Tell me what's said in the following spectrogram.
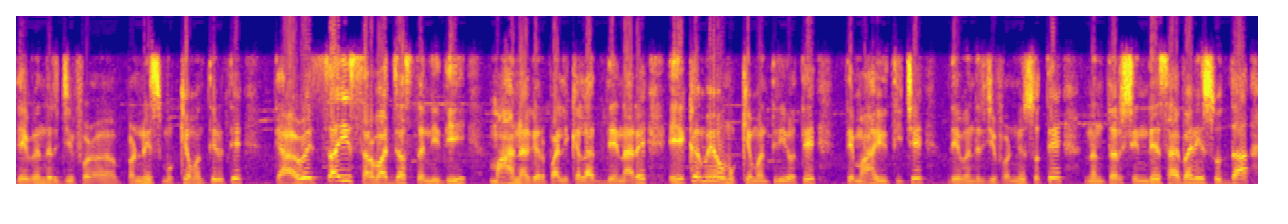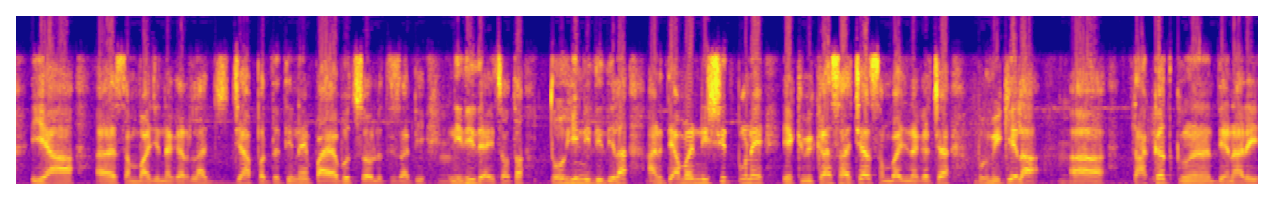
देवेंद्रजी फ फडणवीस मुख्यमंत्री होते त्यावेळेसचाही सर्वात जास्त निधी महानगरपालिकेला देणारे एकमेव मुख्यमंत्री होते. ते महायुतीचे देवेंद्रजी फडणवीस होते. नंतर शिंदे साहेबांनी सुद्धा या संभाजीनगरला ज्या पद्धतीने पायाभूत सवलतीसाठी निधी द्यायचा होता तोही निधी दिला. आणि त्यामुळे निश्चितपणे एक विकासाच्या संभाजीनगरच्या भूमिकेला ताकद देणारी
